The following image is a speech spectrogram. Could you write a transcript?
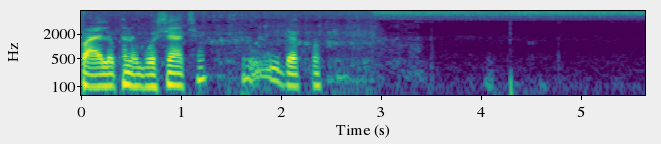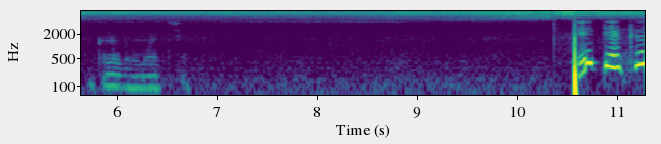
পায়েল ওখানে বসে আছে। দেখো। দেখো,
